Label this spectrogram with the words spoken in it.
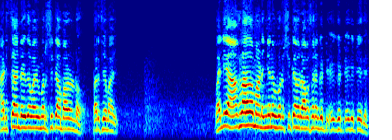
അടിസ്ഥാനരഹിതമായി വിമർശിക്കാൻ പാടുണ്ടോ? പരസ്യമായി. വലിയ ആഹ്ലാദമാണ് ഇങ്ങനെ വിമർശിക്കാൻ ഒരു അവസരം കിട്ടി കിട്ടി- കിട്ടിയത്.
